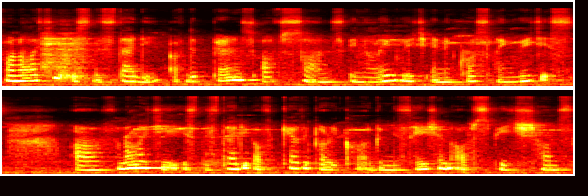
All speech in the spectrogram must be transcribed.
Phonology is the study of the parents of sounds in a language and across languages. Our phonology is the study of categorical organization of speech sounds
